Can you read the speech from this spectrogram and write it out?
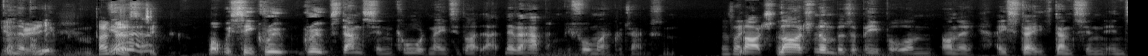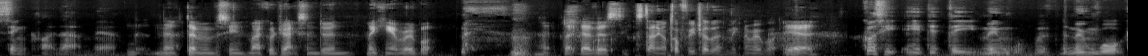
Yeah, And really? probably- Diversity. what we see group groups dancing coordinated like that never happened before Michael Jackson. Like large large numbers of people on on a, a stage dancing in sync like that. Yeah. no, don't remember seeing Michael Jackson doing making a robot like Diversity. Standing on top of each other, making a robot. Yeah, Of course, he, he did the moon with the moonwalk.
